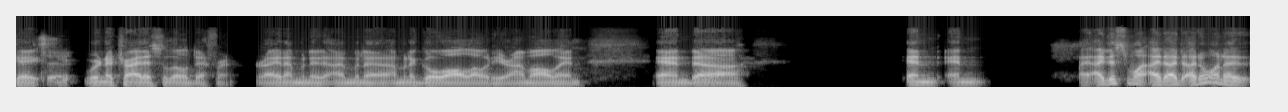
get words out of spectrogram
okay, we're gonna try this a little different, right? I'm gonna I'm gonna I'm gonna go all out here. I'm all in, and uh, and and I, I just want I I don't want to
